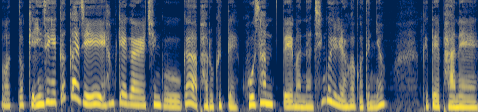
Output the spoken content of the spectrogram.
어떻게 인생의 끝까지 함께 갈 친구가 바로 그때 고3 때 만난 친구들이라고 하거든요. 그때 반에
